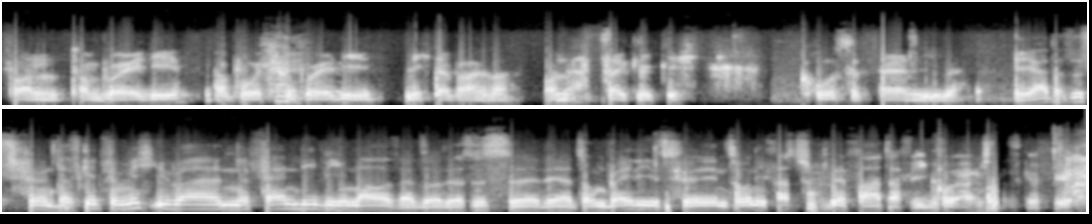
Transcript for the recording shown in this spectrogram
von Tom Brady, obwohl Tom Brady nicht dabei war. Und das zeigt wirklich große Fanliebe. Ja, das ist für, das geht für mich über eine Fanliebe hinaus. Also das ist äh, der Tom Brady ist für den Tony fast schon eine Vaterfigur, habe ich das Gefühl.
